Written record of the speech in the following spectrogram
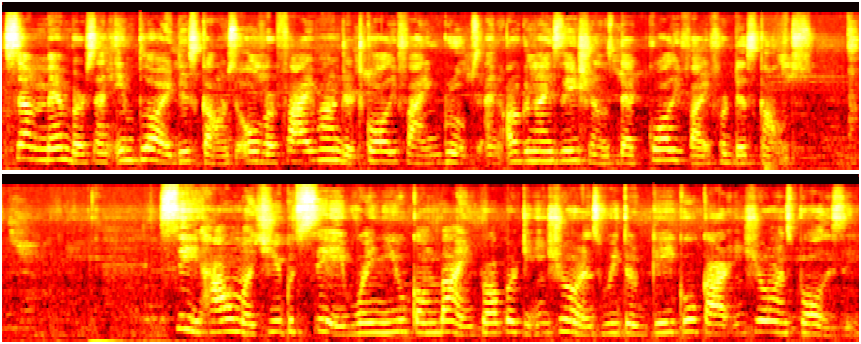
Some members and employee discounts over 500 qualifying groups and organizations that qualify for discounts. See how much you could save when you combine property insurance with your Geico car insurance policy.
